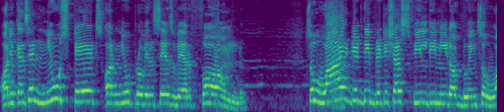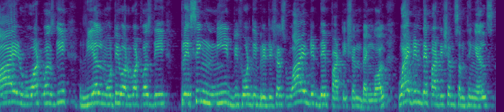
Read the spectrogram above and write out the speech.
or you can say new states or new provinces were formed so why did the britishers feel the need of doing so why what was the real motive or what was the pressing need before the Britishers. Why did they partition Bengal? Why didn't they partition something else?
